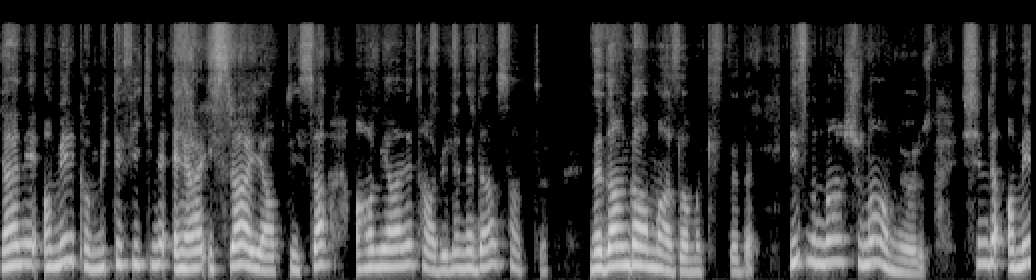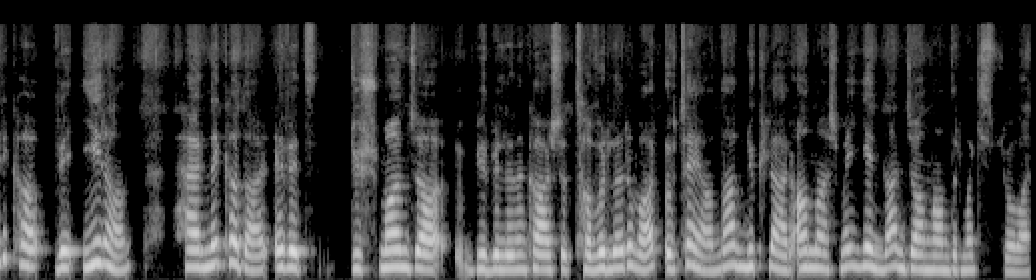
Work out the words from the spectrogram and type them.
Yani Amerika müttefikini eğer İsrail yaptıysa amiyane tabirle neden sattı? Neden gammazlamak istedi? Biz bundan şunu anlıyoruz. Şimdi Amerika ve İran her ne kadar evet düşmanca birbirlerine karşı tavırları var. Öte yandan nükleer anlaşmayı yeniden canlandırmak istiyorlar.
